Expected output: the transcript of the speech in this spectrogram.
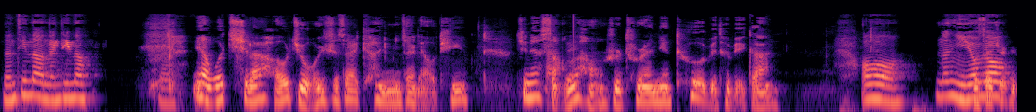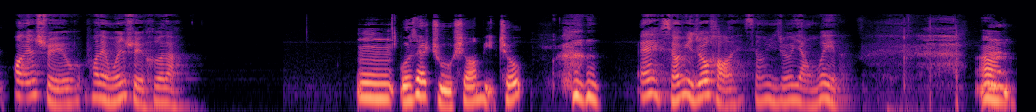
能听到，能听到。呀，我起来好久，我一直在看你们在聊天。今天嗓子好像是突然间特别特别干。哦，那你要不要放点水，放点温水喝的？嗯，我在煮小米粥。哎，小米粥好，小米粥养胃的。嗯，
